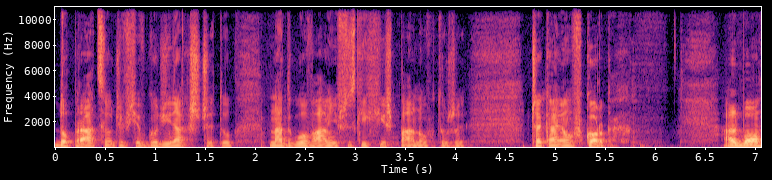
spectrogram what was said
do pracy, oczywiście w godzinach szczytu, nad głowami wszystkich Hiszpanów, którzy czekają w korkach. Albo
